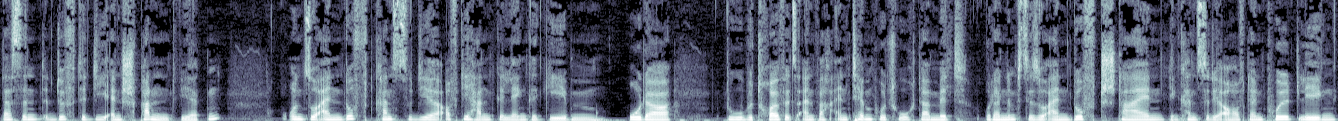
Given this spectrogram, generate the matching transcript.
Das sind Düfte, die entspannend wirken. Und so einen Duft kannst du dir auf die Handgelenke geben oder du beträufelst einfach ein Tempotuch damit oder nimmst dir so einen Duftstein, den kannst du dir auch auf dein Pult legen.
